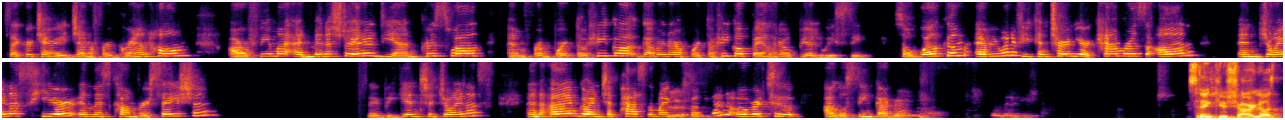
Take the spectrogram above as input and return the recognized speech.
Secretary Jennifer Granholm, our FEMA Administrator, Deanne Criswell, and from Puerto Rico, Governor of Puerto Rico, Pedro Pierluisi. So welcome everyone. If you can turn your cameras on and join us here in this conversation. So begin to join us. And I'm going to pass the microphone over to Agustin Carbó. Thank you, Charlotte,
